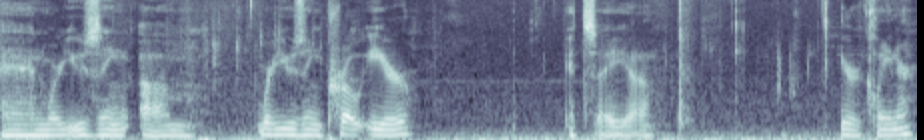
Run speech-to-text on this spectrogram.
and we're using um, we're using Pro Ear. It's a uh, ear cleaner.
